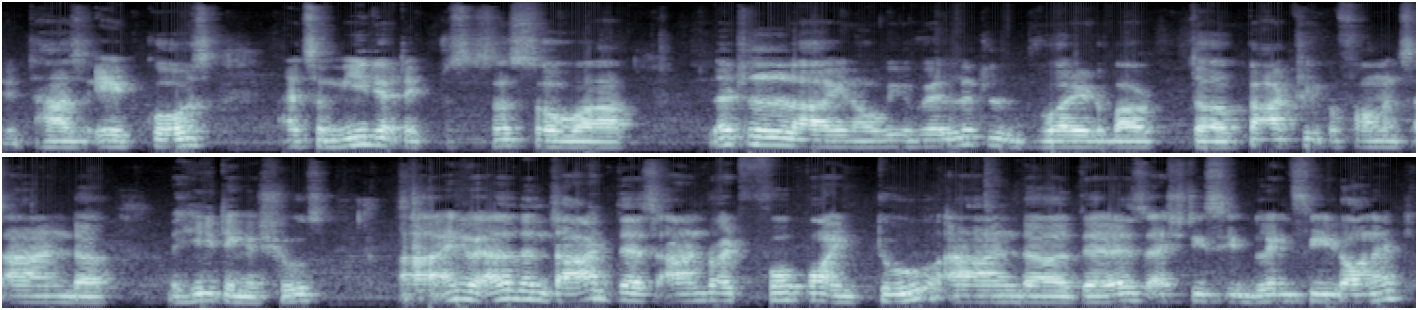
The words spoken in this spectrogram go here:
it has eight cores. And it's a MediaTek processor, so little uh, you know we were a little worried about the battery performance and uh, the heating issues. Uh, anyway other than that there's android 4.2 and uh, there is htc blink feed on it.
